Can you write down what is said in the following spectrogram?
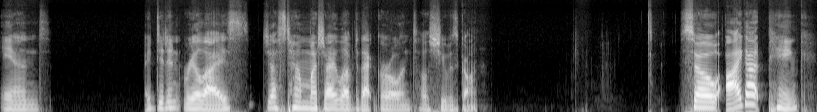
And I didn't realize just how much I loved that girl until she was gone. So I got Pink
